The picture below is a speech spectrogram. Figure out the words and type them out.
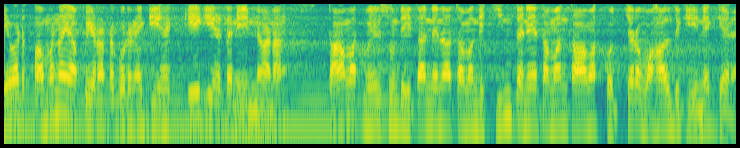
ඒවට පමණයි අපේ රට ගොඩනැගිය හැක්කේ කියන තැන ඉන්නවා නම් තාමත් මිනිස්සුන්ට හිතන්න එනවා තමන්ගේ චින්තනය තමන් තාමත් කොච්චර වහල්ද කියන එක ගැන.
